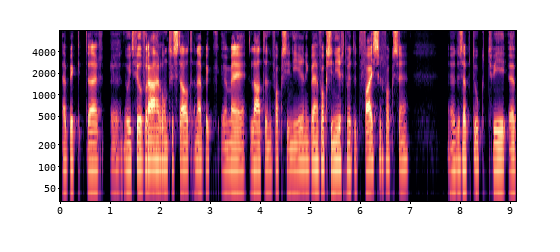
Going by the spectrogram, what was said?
heb ik daar uh, nooit veel vragen rond gesteld en heb ik uh, mij laten vaccineren. Ik ben gevaccineerd met het Pfizer-vaccin. Dus heb ik ook twee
